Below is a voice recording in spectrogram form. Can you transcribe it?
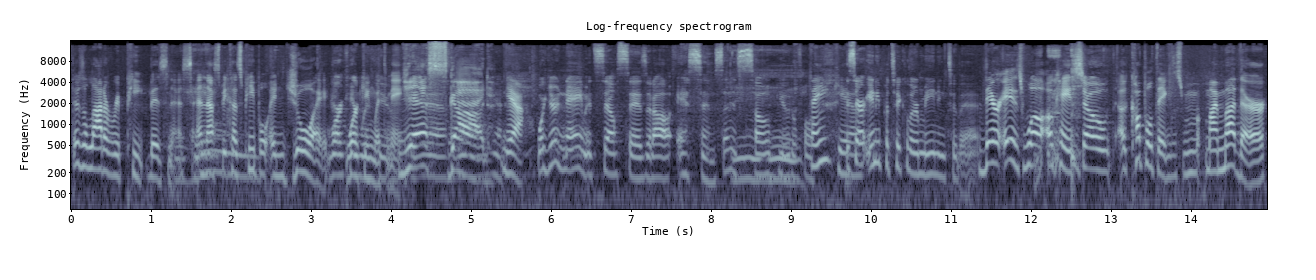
there's a lot of repeat business, and that's because people enjoy working, with, you. me. Yes, God. Yeah. Well, your name itself says it all. Essence. That is so beautiful. Thank you. Is there any particular meaning to that? There is. Well, okay, so a couple things. M- my mother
